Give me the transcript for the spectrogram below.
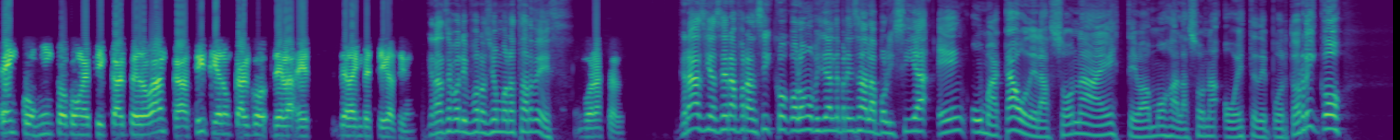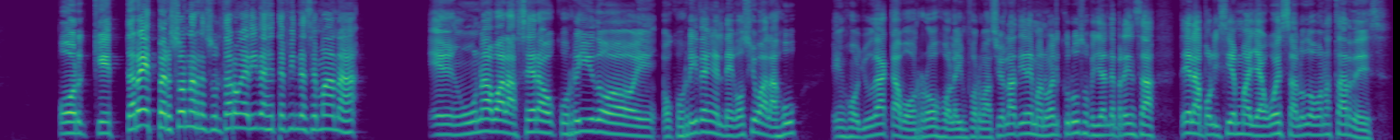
en conjunto con el fiscal Pedro Banca, se hicieron cargo de la, de la investigación. Gracias por la información, buenas tardes. Buenas tardes. Gracias, era Francisco Colón, oficial de prensa de la policía en Humacao, de la zona este. Vamos a la zona oeste de Puerto Rico, porque tres personas resultaron heridas este fin de semana en una balacera ocurrido ocurrida en el negocio Balajú en Joyuda, Cabo Rojo. La información la tiene Manuel Cruz, oficial de prensa de la policía en Mayagüez. Saludos, buenas tardes.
